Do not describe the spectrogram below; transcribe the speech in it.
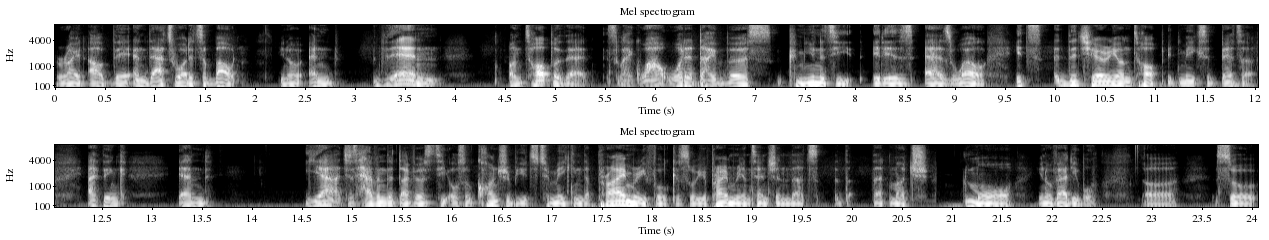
right out there. And that's what it's about. You know, and then on top of that, it's like, wow, what a diverse community it is as well. It's the cherry on top. It makes it better. I think and yeah, just having the diversity also contributes to making the primary focus or your primary intention that's th- that much more, you know, valuable. Uh, so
